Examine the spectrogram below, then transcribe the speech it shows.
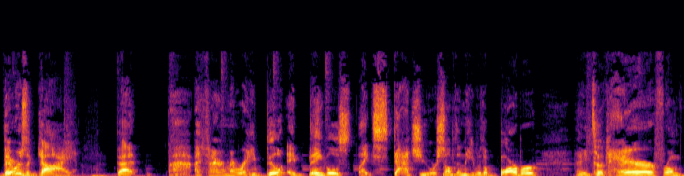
there was a guy that, if I remember, he built a Bengals like statue or something. He was a barber and he took hair from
